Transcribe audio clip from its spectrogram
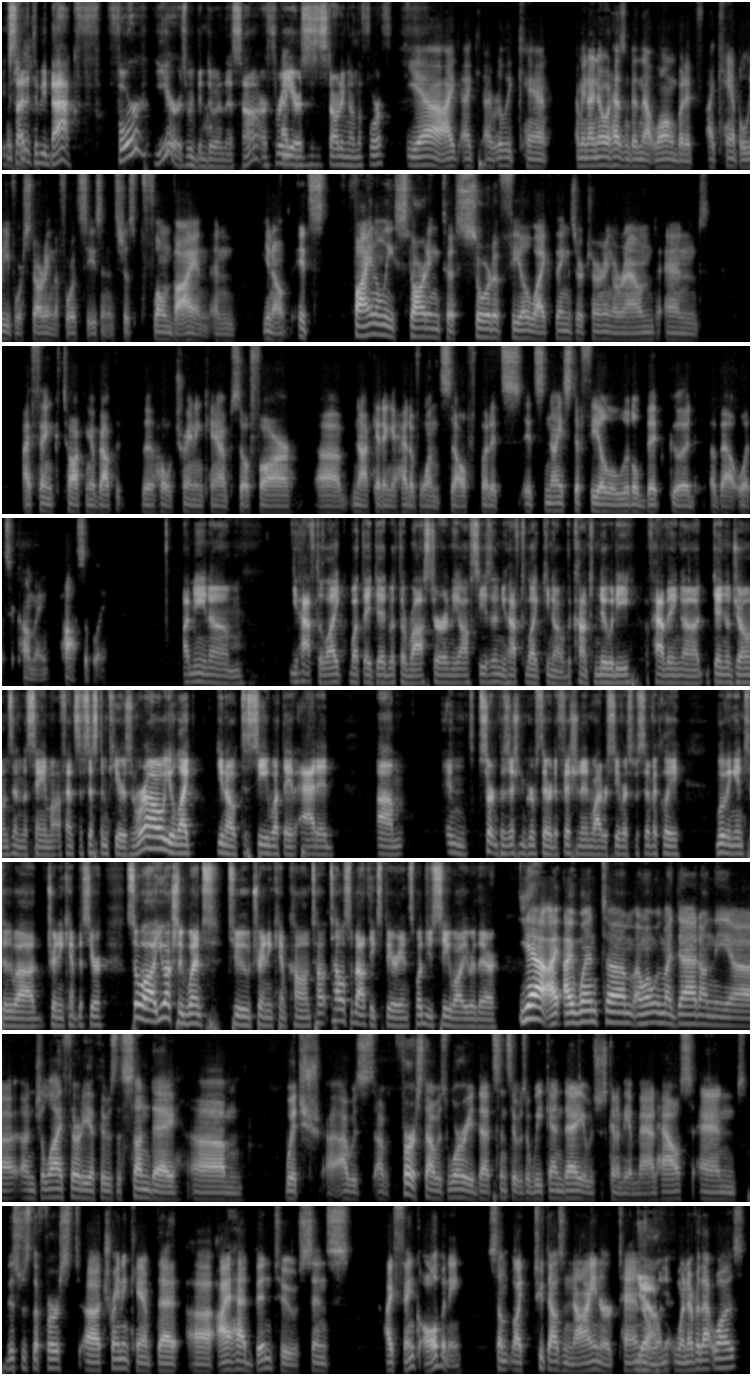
Excited is- to be back. Four years we've been doing this, huh? Or three I- years. This is starting on the fourth. Yeah, I, I I really can't. I mean, I know it hasn't been that long, but it, I can't believe we're starting the fourth season. It's just flown by, and and you know, it's finally starting to sort of feel like things are turning around. And I think talking about the, the whole training camp so far, uh, not getting ahead of oneself, but it's it's nice to feel a little bit good about what's coming, possibly. I mean, um, you have to like what they did with the roster in the offseason. You have to like, you know, the continuity of having uh, Daniel Jones in the same offensive system two years in a row. You like, you know, to see what they've added um, in certain position groups they were deficient in, wide receiver specifically, moving into uh, training camp this year. So uh, you actually went to training camp, Colin. Tell, tell us about the experience. What did you see while you were there? Yeah, I, I went. Um, I went with my dad on the uh, on July 30th. It was the Sunday, um, which I was I, first. I was worried that since it was a weekend day, it was just going to be a madhouse. And this was the first uh, training camp that uh, I had been to since I think Albany, some like 2009 or 10 Yeah. or when, whenever that was.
